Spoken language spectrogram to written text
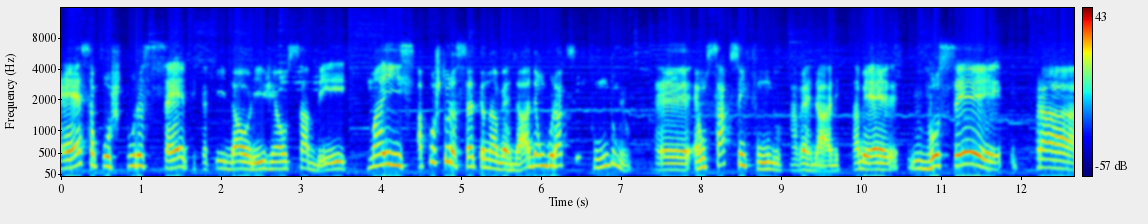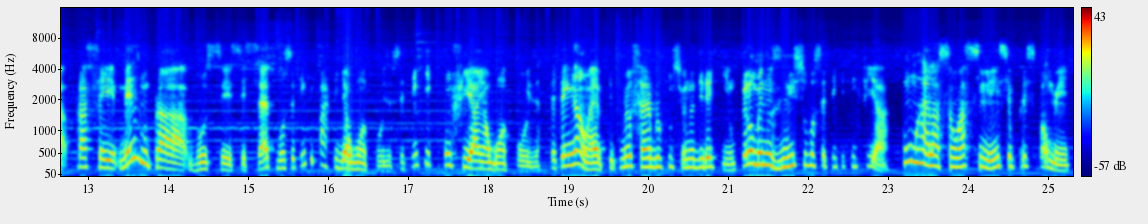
É essa postura cética que dá origem ao saber, mas a postura cética, na verdade, é um buraco sem fundo, meu. É, é um saco sem fundo, na verdade, sabe? É, você para ser, mesmo para você ser certo, você tem que partir de alguma coisa, você tem que confiar em alguma coisa. Você tem, não, é tipo, meu cérebro funciona direitinho. Pelo menos nisso você tem que confiar. Com relação à ciência, principalmente,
